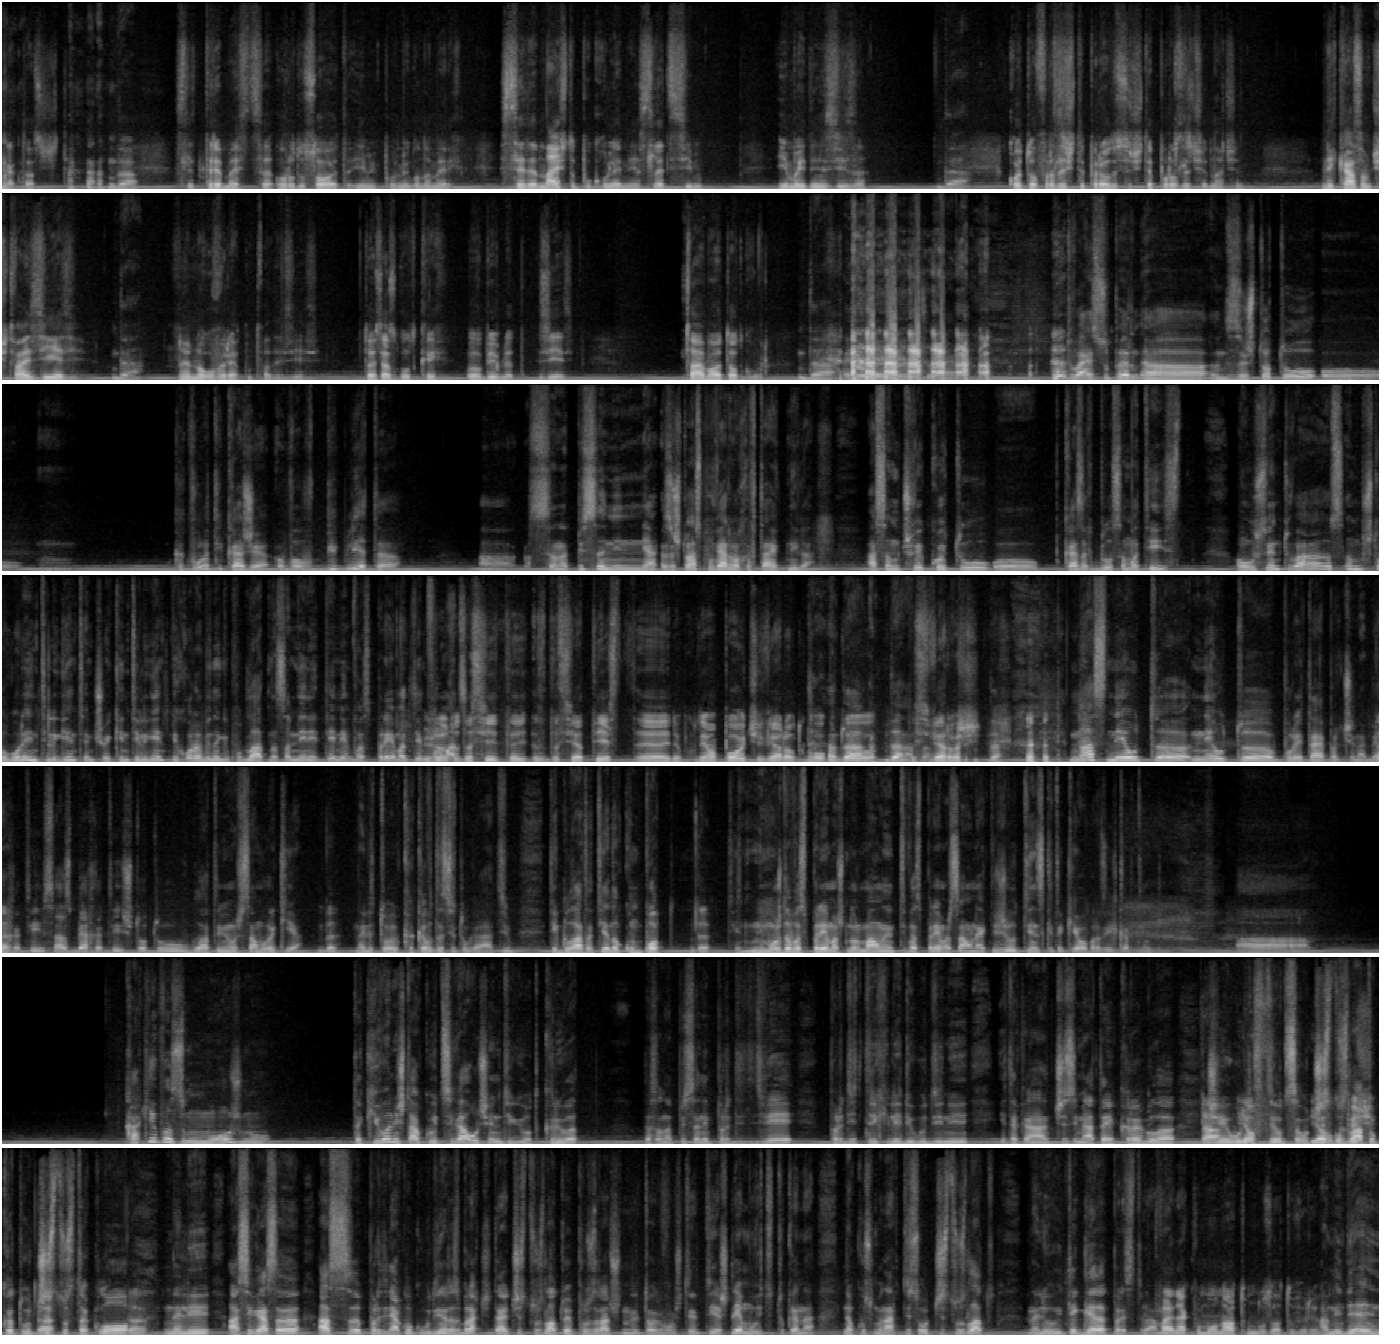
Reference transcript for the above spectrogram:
както аз четя. да. След 3 месеца родословията и поеми го намерих. 17-то поколение след Сим има един Зиза, да. който в различните периоди се чете по различен начин. Не казвам, че това е Зиези. Да. Но е много вероятно това да е Зиези. Тоест аз го открих в Библията. Зиези. Това е моят отговор. Да. Е, това, е, това е супер, а, защото о, какво да ти кажа, в Библията а, са написани... Ня... Защо аз повярвах в тая книга? Аз съм човек, който а, казах, бил съм атеист. А освен това съм, що горе, интелигентен човек. Интелигентни хора винаги подлагат на съмнение. Те не възприемат информация. да си, да, да си атеист е необходима повече вяра, отколкото да, да, да си да. вярваш. Да. Но аз не от, не от поради тая причина бях Да. атеист. Аз бях атеист, защото в главата ми имаше само ракия. Да, Нали, той какъв да си тогава? Ти, ти главата ти е на компот. да. Ти не можеш да възприемаш нормално, не ти възприемаш само някакви животински такива образи и картинки. А, как е възможно такива неща, които сега учените ги откриват, да са написани преди две, преди 3000 години и така, че Земята е кръгла, Да, че Йов. улиците от са от Йов чисто злато, като от Да. чисто стъкло. Да. Нали, а сега са... Аз преди няколко години разбрах, че дай чисто злато е прозрачно. Нали, той въобще тия шлемовите тук на, на космонавтите са от чисто злато. Нали, и те гледат през това. Това е Ама- някакво моноатомно злато, вероятно. Ами де,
